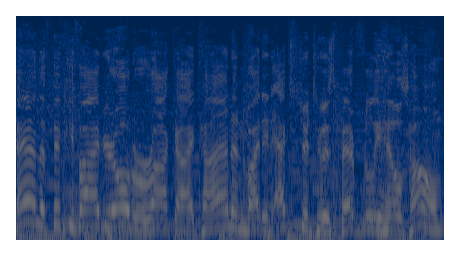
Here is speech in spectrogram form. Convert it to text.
And the 55-year-old rock icon invited Extra to his Beverly Hills home.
